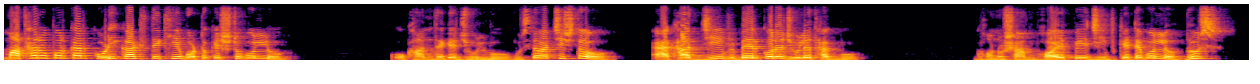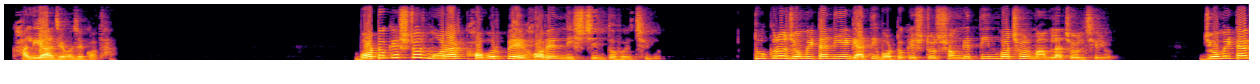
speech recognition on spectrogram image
মাথার ওপরকার কড়িকাঠ দেখিয়ে বটকেষ্ট বলল, ওখান থেকে ঝুলবো, বুঝতে পারছিস তো? এক হাত জিভ বের করে ঝুলে থাকব। ঘনশ্যাম ভয় পেয়ে জিভ কেটে বলল, ধুস, খালি আজে বাজে কথা। বটকেষ্টর মরার খবর পেয়ে হরেন নিশ্চিন্ত হয়েছিল। টুকরো জমিটা নিয়ে জ্ঞাতি বটকেষ্টর সঙ্গে তিন বছর মামলা চলছিল। জমিটার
